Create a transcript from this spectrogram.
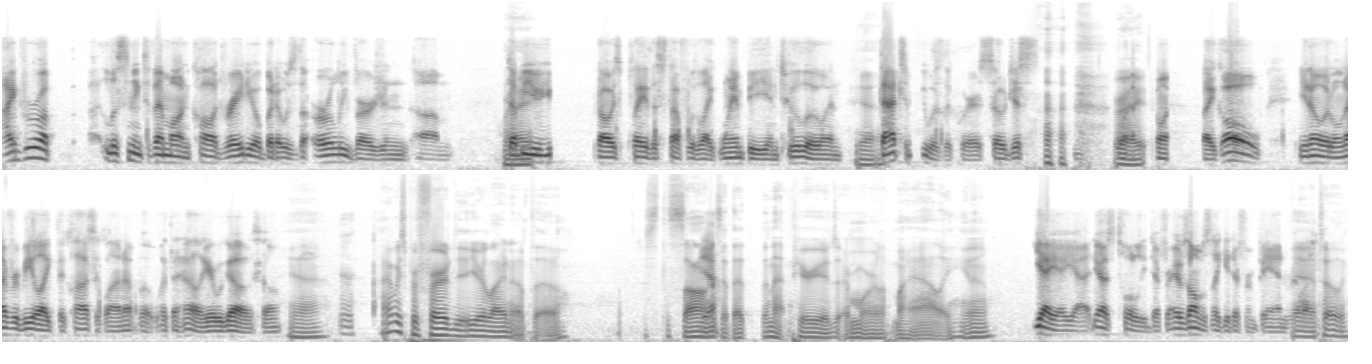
I grew up listening to them on college radio, but it was the early version. Um, Right. W would always play the stuff with like Wimpy and Tulu, and Yeah. that to me was the queers. So just Right. like, oh, you know, it'll never be like the classic lineup, but what the hell? Here we go. So Yeah. I always preferred your lineup though. Just the songs Yeah. at that in that period are more up my alley. You know? yeah, yeah, yeah, yeah. It's totally different. It was almost like a different band, really. Yeah, totally.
